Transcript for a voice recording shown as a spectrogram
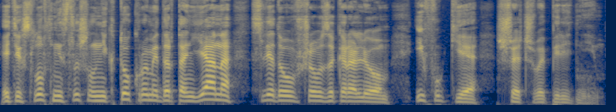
Этих слов не слышал никто, кроме Д'Артаньяна, следовавшего за королем, и Фуке, шедшего перед ним.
